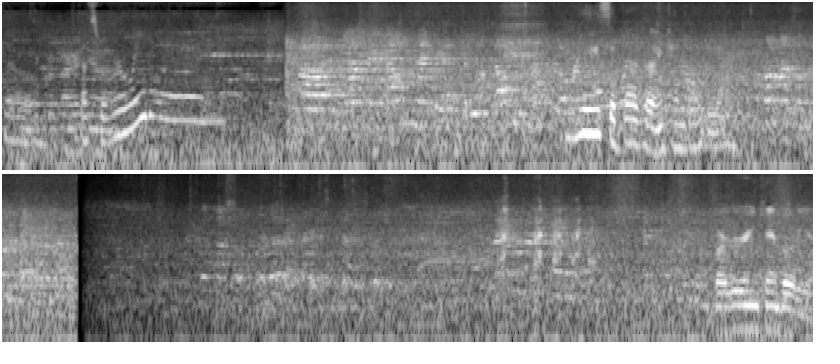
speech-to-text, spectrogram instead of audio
so that's what we're waiting who eats a burger in cambodia Burger in Cambodia.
